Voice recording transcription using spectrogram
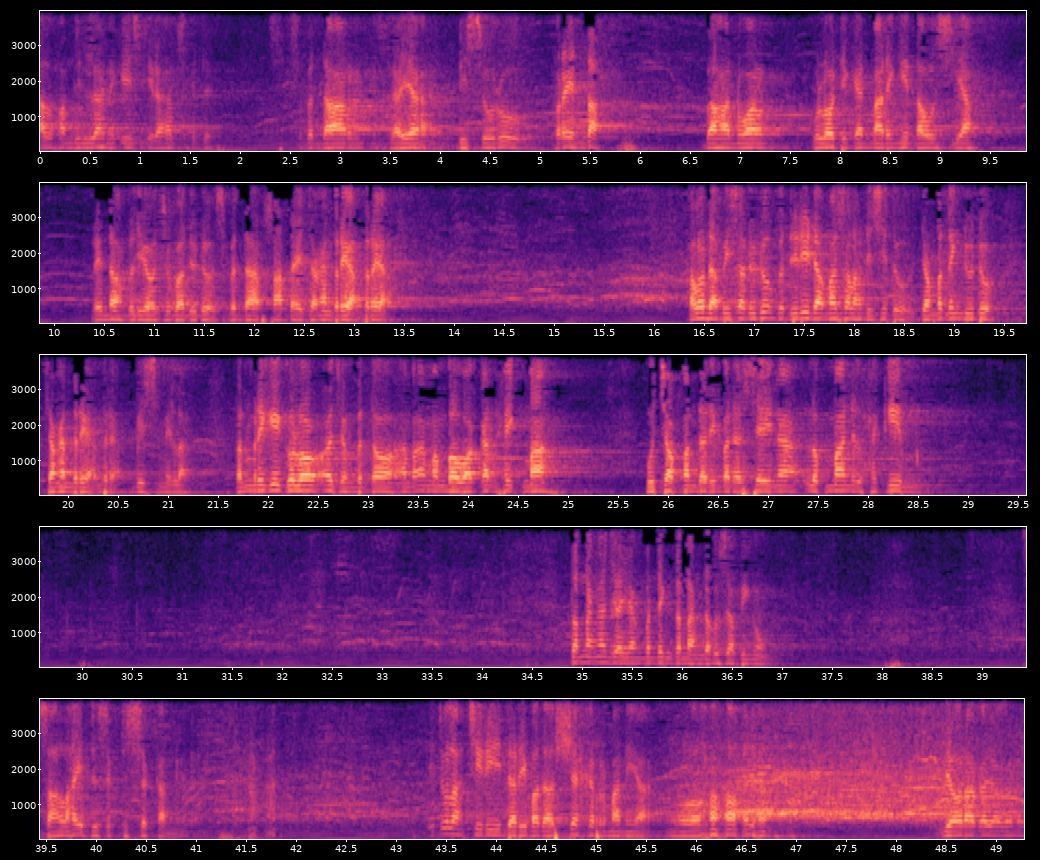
Alhamdulillah niki istirahat sebentar. Sebentar saya disuruh perintah bahan wal kula diken maringi tausiah. Perintah beliau coba duduk sebentar santai jangan teriak-teriak. Kalau tidak bisa duduk berdiri tidak masalah di situ. Yang penting duduk, jangan teriak-teriak. Bismillah. Dan mereka kula aja betul apa membawakan hikmah ucapan daripada Sayyidina Luqmanul Hakim Tenang aja, yang penting tenang, tidak usah bingung. Salah desek-desekan. Itulah ciri daripada syekhir mania. Oh, ya. Ya ora kaya ngono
